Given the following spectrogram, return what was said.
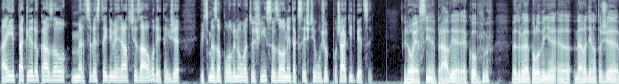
a i tak nedokázal Mercedes tehdy vyhrát tři závody, takže když jsme za polovinou letošní sezóny, tak se ještě můžou pořádit věci. No jasně, právě, jako ve druhé polovině, eh, nehledě na to, že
